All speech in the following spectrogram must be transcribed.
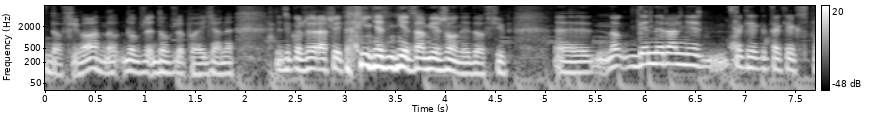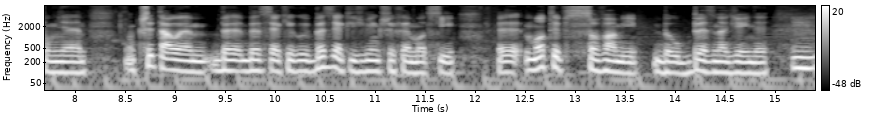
Dowcip, o, do, dobrze, dobrze powiedziane. Tylko, że raczej taki nie, niezamierzony dowcip. E, no generalnie, tak jak, tak jak wspomniałem, czytałem be, bez, jakiego, bez jakichś większych emocji. E, motyw z sowami był beznadziejny. Mm.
